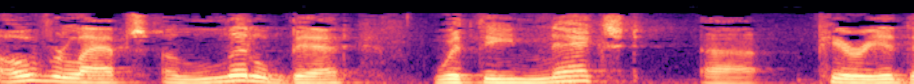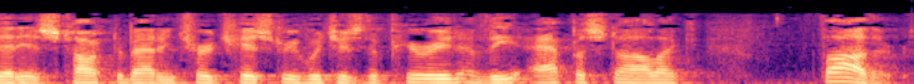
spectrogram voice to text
overlaps a little bit with the next uh, period that is talked about in church history, which is the period of the apostolic fathers.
